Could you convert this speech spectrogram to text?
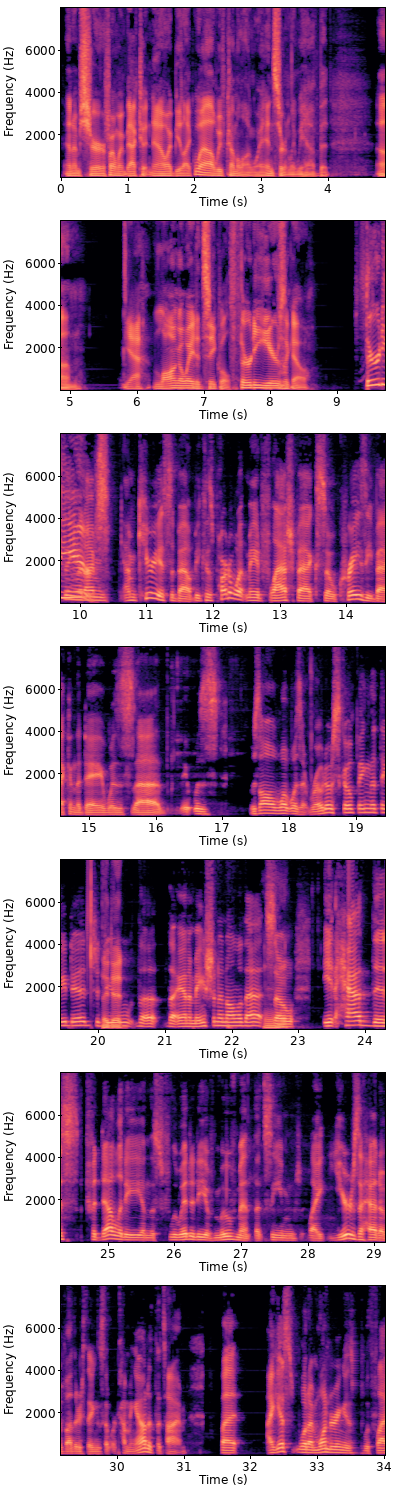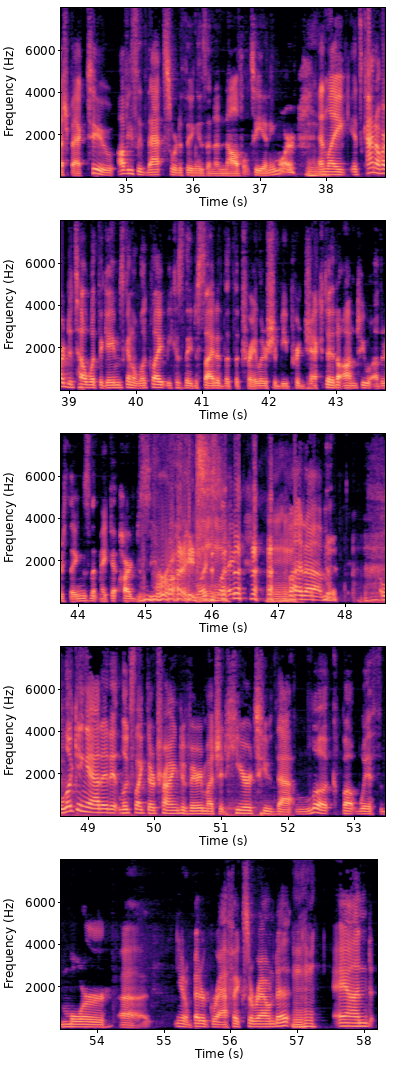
And I'm sure if I went back to it now, I'd be like, well, we've come a long way, and certainly we have. But um, yeah, long awaited sequel, 30 years ago. 30 thing years. that I'm I'm curious about because part of what made flashback so crazy back in the day was uh it was was all what was it rotoscoping that they did to They do the the animation and all of that. So it had this fidelity and this fluidity of movement that seemed like years ahead of other things that were coming out at the time. But I guess what I'm wondering is with Flashback 2, obviously that sort of thing isn't a novelty anymore. Mhm. And like it's kind of hard to tell what the game's going to look like because they decided that the trailer should be projected onto other things that make it hard to see what it Right. looks like. Mhm. But um looking at it, it looks like they're trying to very much adhere to that look, but with more, uh, you know, better graphics around it. Mm-hmm. And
